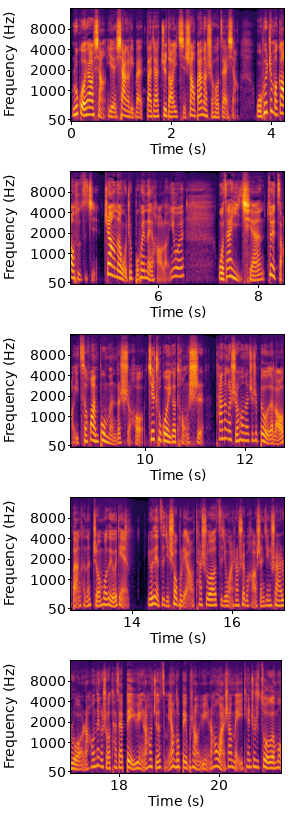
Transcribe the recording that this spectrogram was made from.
如果要想，也下个礼拜大家聚到一起上班的时候再想，我会这么告诉自己，这样呢我就不会内耗了，因为。我在以前最早一次换部门的时候，接触过一个同事，他那个时候呢，就是被我的老板可能折磨的有点。有点自己受不了，他说自己晚上睡不好，神经衰弱。然后那个时候他在备孕，然后觉得怎么样都备不上孕，然后晚上每一天就是做噩梦，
